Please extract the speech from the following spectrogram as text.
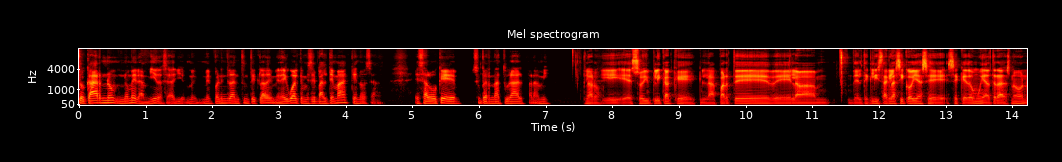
tocar no, no me da miedo, o sea, yo, me, me, ponen delante un teclado y me da igual que me sepa el tema que no, o sea, es algo que súper natural para mí. Claro, y eso implica que la parte de la, del teclista clásico ya se, se quedó muy atrás, ¿no?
